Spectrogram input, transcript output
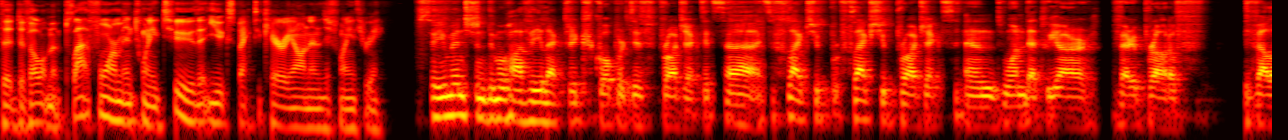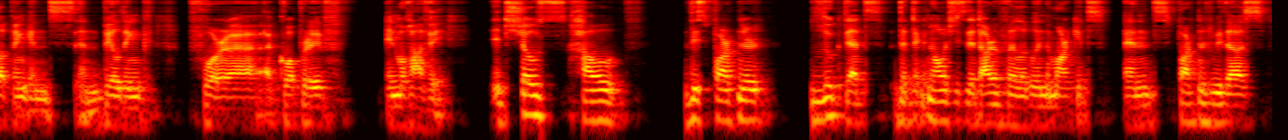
the development platform in 22 that you expect to carry on into 23? So you mentioned the Mohave Electric Cooperative Project. It's a it's a flagship flagship project and one that we are very proud of developing and and building for a, a cooperative in Mohave. It shows how this partner looked at the technologies that are available in the market and partnered with us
